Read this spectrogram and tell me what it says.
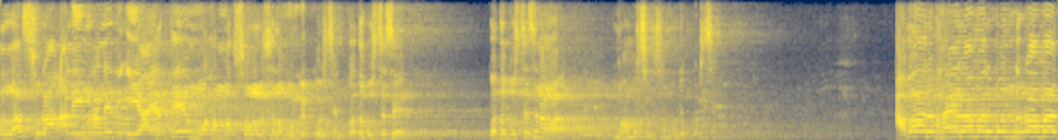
আল্লাহ সুরা আলী ইমরানের এই আয়াতে মোহাম্মদ সাল্লাহ সাল্লাম উল্লেখ করছেন। কথা বুঝতেছেন? কথা বুঝতেছেন আমার? মোহাম্মদ সাল্লাহ সাল্লাম উল্লেখ করছেন। আবার ভাইয়ারা, আমার বন্ধুরা, আমার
